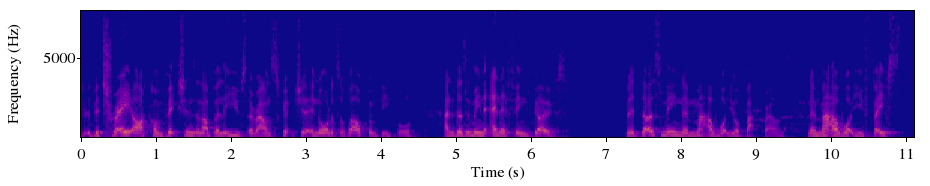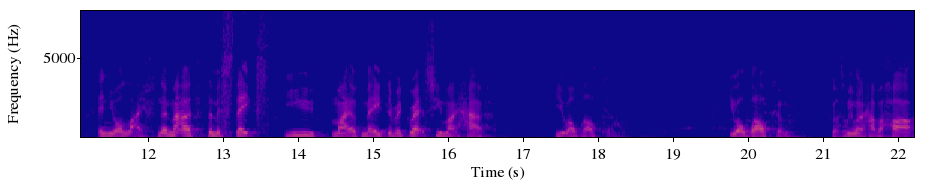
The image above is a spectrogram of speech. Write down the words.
b- betray our convictions and our beliefs around Scripture in order to welcome people. And it doesn't mean anything goes. But it does mean no matter what your background, no matter what you faced in your life, no matter the mistakes you might have made, the regrets you might have, you are welcome. You are welcome because we want to have a heart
